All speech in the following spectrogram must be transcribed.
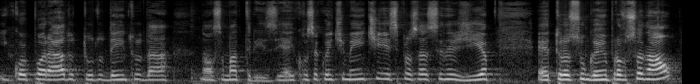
incorporado tudo dentro da nossa matriz. E aí, consequentemente, esse processo de sinergia é, trouxe um ganho profissional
